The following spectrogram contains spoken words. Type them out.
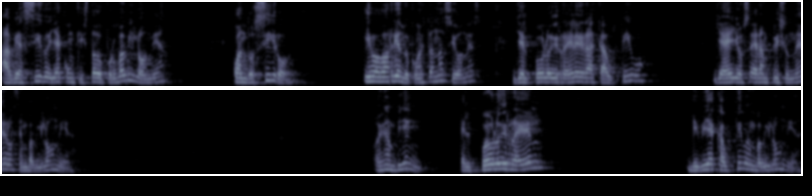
había sido ya conquistado por Babilonia. Cuando Ciro iba barriendo con estas naciones, ya el pueblo de Israel era cautivo, ya ellos eran prisioneros en Babilonia. Oigan bien, el pueblo de Israel vivía cautivo en Babilonia.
